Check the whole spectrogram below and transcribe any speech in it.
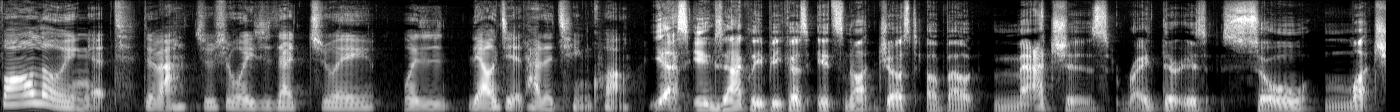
following it，对吧？就是我一直在追，我是了解他的情况。 Yes, exactly. Because it's not just about matches, right? There is so much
